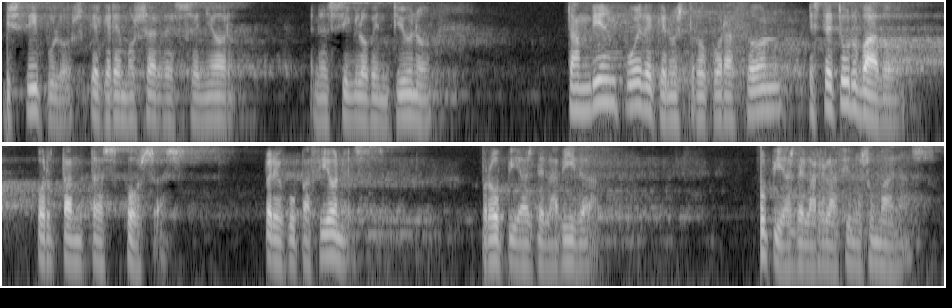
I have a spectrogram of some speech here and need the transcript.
discípulos que queremos ser del Señor en el siglo XXI, también puede que nuestro corazón esté turbado por tantas cosas, preocupaciones propias de la vida, propias de las relaciones humanas.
